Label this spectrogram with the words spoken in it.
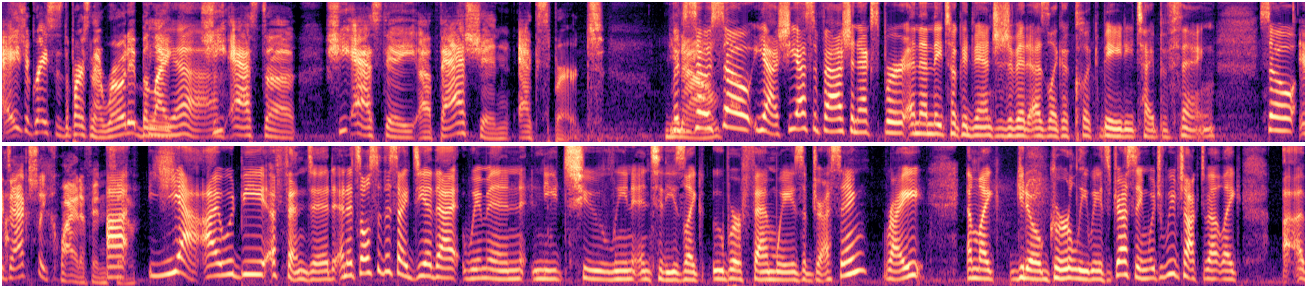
Asia Grace is the person that wrote it, but like Yeah. she asked a, she asked a, a fashion expert. But know? so so yeah, she asked a fashion expert, and then they took advantage of it as like a clickbaity type of thing. So it's actually quite offensive. Uh, yeah, I would be offended. And it's also this idea that women need to lean into these like uber femme ways of dressing, right? And like, you know, girly ways of dressing, which we've talked about. Like, uh,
